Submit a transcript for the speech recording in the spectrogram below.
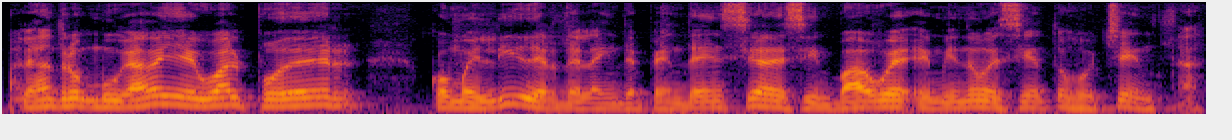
Alejandro, Mugabe llegó al poder como el líder de la independencia de Zimbabue en 1980,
